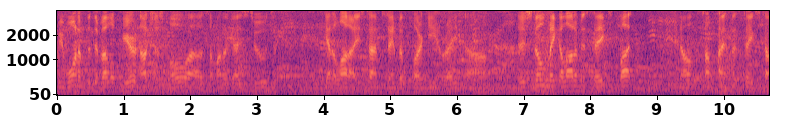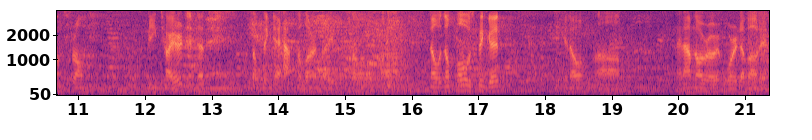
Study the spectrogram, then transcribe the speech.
we want him to develop here, not just Mo, uh, some other guys too, to get a lot of ice time. Same with Clarky, right? Um, they still make a lot of mistakes, but you know sometimes mistakes comes from being tired, and that's something they have to learn, right? So uh, no, no, Mo's been good, you know. Um, and I'm not worried about him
